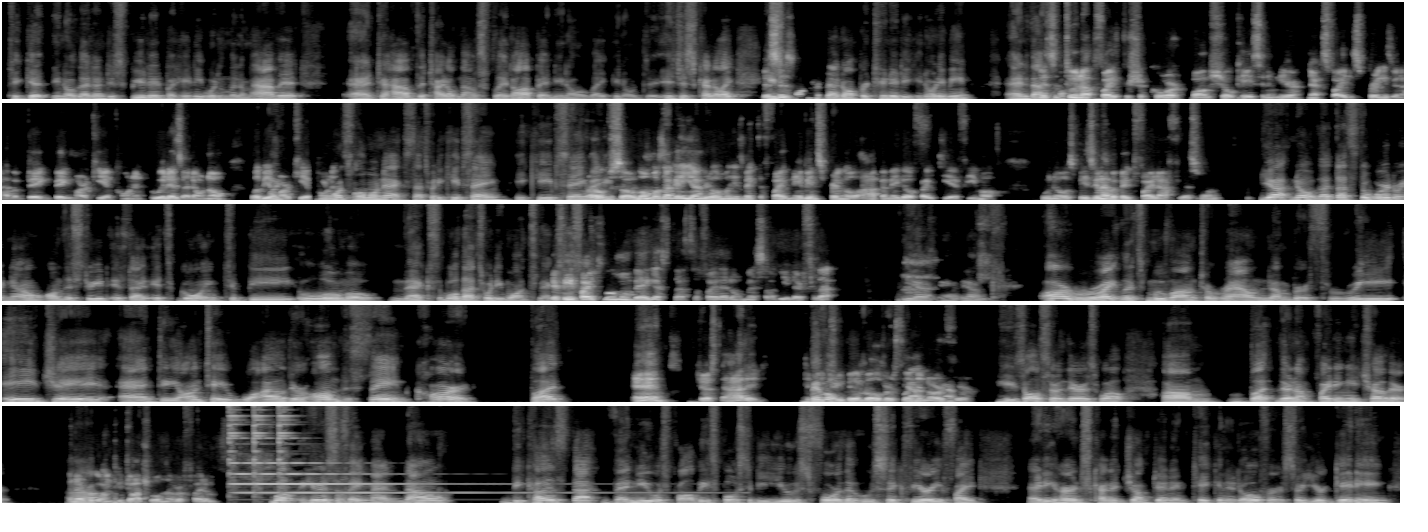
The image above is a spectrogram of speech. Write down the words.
to get you know that undisputed, but Haney wouldn't let him have it. And to have the title now split up, and you know, like you know, it's just kind of like this he's is, wanted that opportunity. You know what I mean? And that's it's a tune-up fight for Shakur. Bob's showcasing him here. Next fight in spring, he's going to have a big, big marquee opponent. Who it is, I don't know. It'll be what, a marquee opponent. He wants Lomo next. That's what he keeps saying. He keeps saying. I hope so. Lomo's not getting younger. Lomo needs to make the fight. Maybe in spring it'll happen. Maybe he'll fight Teofimo. Who knows? But he's going to have a big fight after this one. Yeah, no, that that's the word right now on the street is that it's going to be Lomo next. Well, that's what he wants next. If he fights Lomo Vegas, that's the fight I don't miss. I'll be there for that. Yeah, yeah, yeah. All right, let's move on to round number three. AJ and Deontay Wilder on the same card, but and just added Dimitri Bivol, Bivol versus yeah, Lyndon Arthur. Yeah. He's also in there as well. Um, but they're not fighting each other. They're never um, going to. Josh will never fight him. Well, here's the thing, man. Now, because that venue was probably supposed to be used for the Usyk Fury fight, Eddie Hearn's kind of jumped in and taken it over. So you're getting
